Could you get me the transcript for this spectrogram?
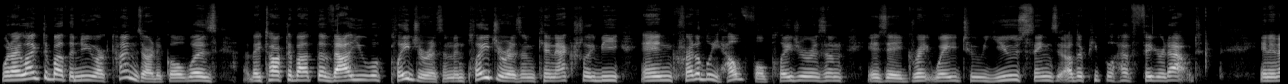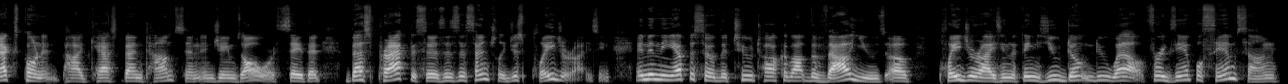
What I liked about the New York Times article was they talked about the value of plagiarism, and plagiarism can actually be incredibly helpful. Plagiarism is a great way to use things that other people have figured out. In an exponent podcast, Ben Thompson and James Allworth say that best practices is essentially just plagiarizing. And in the episode, the two talk about the values of plagiarizing the things you don't do well. For example, Samsung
